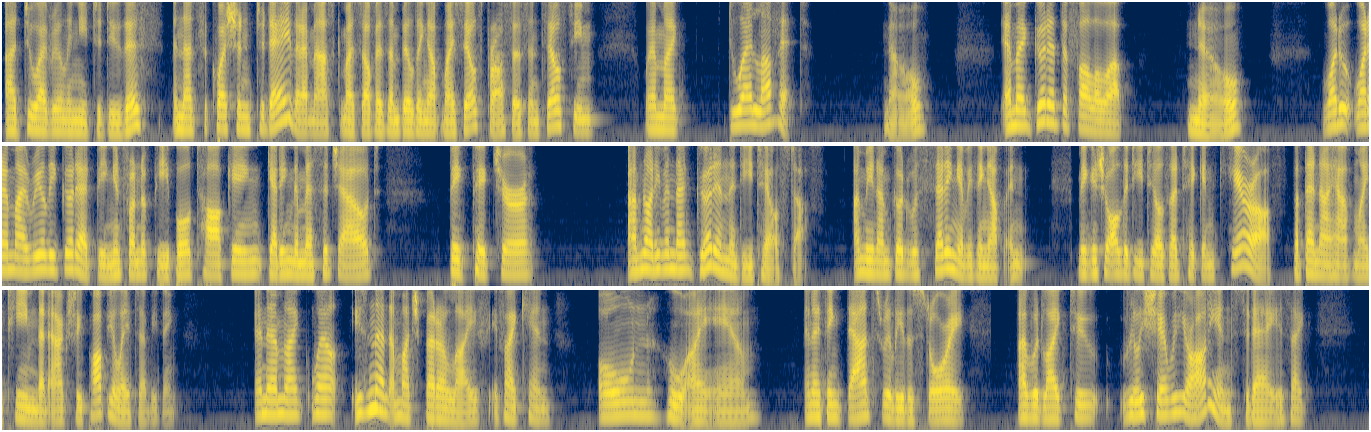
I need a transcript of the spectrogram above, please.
uh, do I really need to do this? And that's the question today that I'm asking myself as I'm building up my sales process and sales team, where I'm like, do I love it? No. Am I good at the follow up? No. What what am I really good at? Being in front of people, talking, getting the message out, big picture. I'm not even that good in the detail stuff. I mean, I'm good with setting everything up and making sure all the details are taken care of, but then I have my team that actually populates everything. And I'm like, well, isn't that a much better life if I can own who I am? And I think that's really the story I would like to really share with your audience today is like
